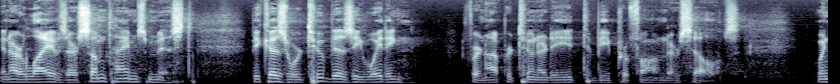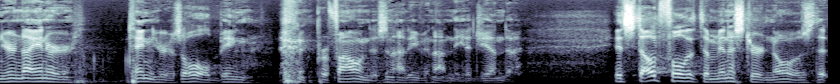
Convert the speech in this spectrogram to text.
in our lives are sometimes missed because we're too busy waiting for an opportunity to be profound ourselves. When you're nine or ten years old, being profound is not even on the agenda. It's doubtful that the minister knows that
